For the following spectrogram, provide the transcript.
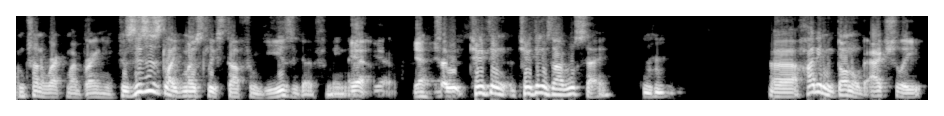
I'm trying to rack my brain here because this is like mostly stuff from years ago for me now. yeah yeah Yeah. So two thing, two things I will say. Mhm. Uh, Heidi MacDonald actually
